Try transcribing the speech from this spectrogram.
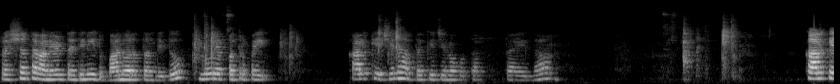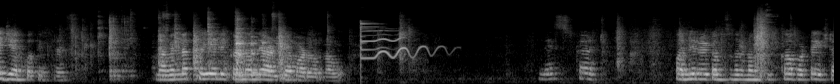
ಫ್ರೆಶ್ ಅಂತ ನಾನು ಹೇಳ್ತಾ ಇದ್ದೀನಿ, ಇದು ಭಾನುವಾರ ತಂದಿದ್ದು. ನೂರ ಎಪ್ಪತ್ತು ರೂಪಾಯಿ. ಕಾಲು ಕೆ ಜಿನೋ ಅರ್ಧ ಕೆ ಜಿನೋ ಗೊತ್ತಾಗ್ತಾ ಇಲ್ಲ. ಕಾಲು ಕೆ ಜಿ ಅನ್ಕೋತೀನಿ ಫ್ರೆಂಡ್ಸ್ ನಾವೆಲ್ಲ ಕೈಯಲ್ಲಿ ಕಣ್ಣಲ್ಲೇ ಅಳತೆ ಮಾಡೋರು ನಾವು. ನೆಕ್ಸ್ಟ್ ಕಟ್ ಪನ್ನೀರ್ ಐಟಮ್ಸ್ ಅಂದ್ರೆ ನಮ್ಗೆ ಸಿಕ್ಕಾಪಟ್ಟೆ ಇಷ್ಟ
